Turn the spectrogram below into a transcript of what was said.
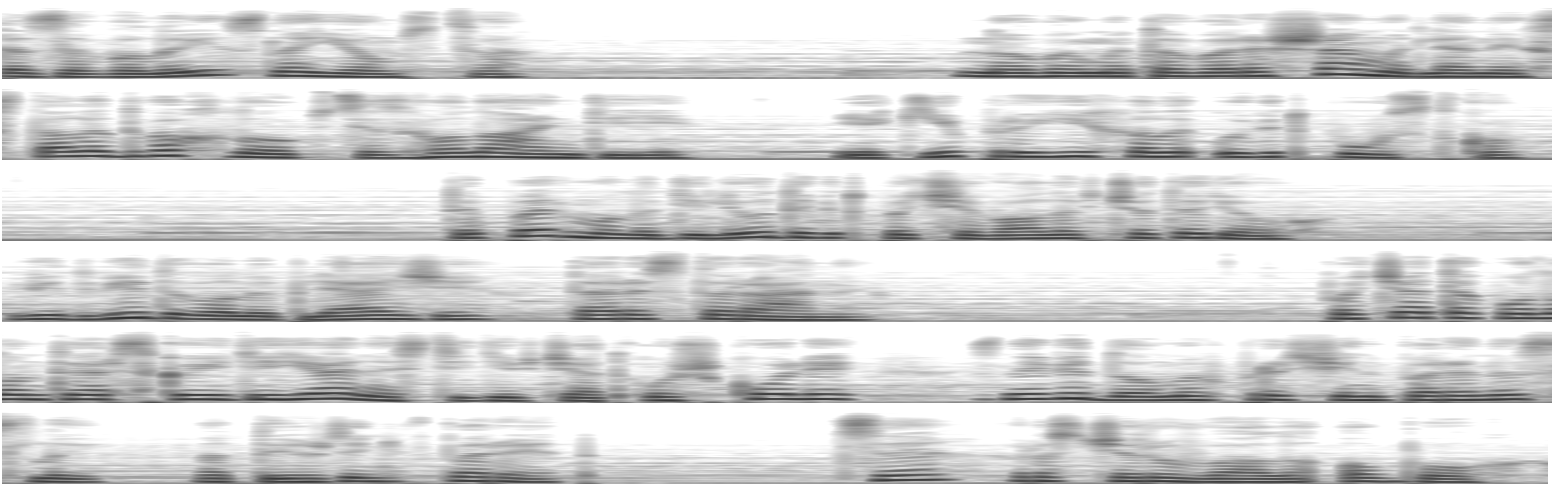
та завели знайомства. Новими товаришами для них стали два хлопці з Голландії, які приїхали у відпустку. Тепер молоді люди відпочивали в чотирьох, відвідували пляжі та ресторани. Початок волонтерської діяльності дівчат у школі з невідомих причин перенесли на тиждень вперед. Це розчарувало обох.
